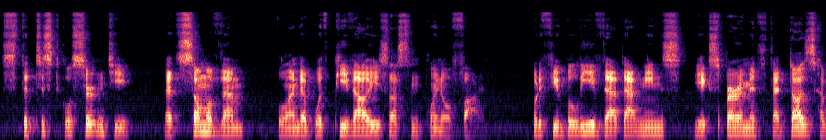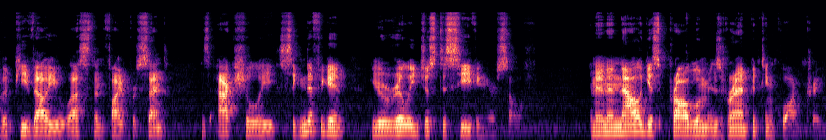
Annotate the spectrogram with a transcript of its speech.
statistical certainty that some of them will end up with p-values less than 0.05. But if you believe that that means the experiment that does have a p-value less than 5% is actually significant, you're really just deceiving yourself. And an analogous problem is rampant in quant trading.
